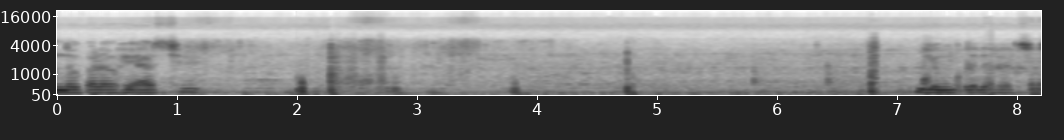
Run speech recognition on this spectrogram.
অন্ধকার হয়ে আসছে জুম করে দেখাচ্ছি।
